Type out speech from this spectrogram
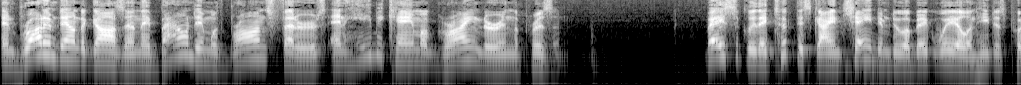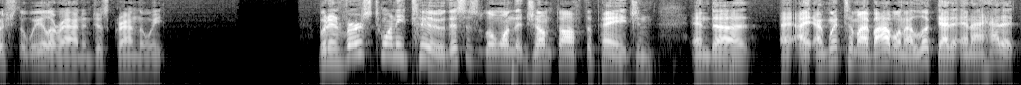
and brought him down to Gaza, and they bound him with bronze fetters, and he became a grinder in the prison. Basically, they took this guy and chained him to a big wheel, and he just pushed the wheel around and just ground the wheat. But in verse 22, this is the one that jumped off the page. And, and uh, I, I, went to my Bible and I looked at it, and I had it,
